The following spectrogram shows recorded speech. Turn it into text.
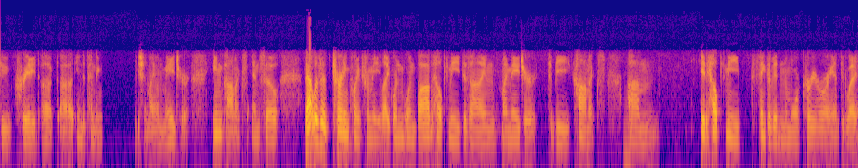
to create a, a independent my own major in comics and so that was a turning point for me like when when bob helped me design my major to be comics um it helped me think of it in a more career oriented way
